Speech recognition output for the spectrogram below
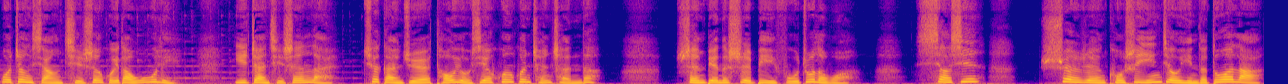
我正想起身回到屋里，一站起身来，却感觉头有些昏昏沉沉的，身边的侍婢扶住了我，小心。顺任恐是饮酒饮得多了，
